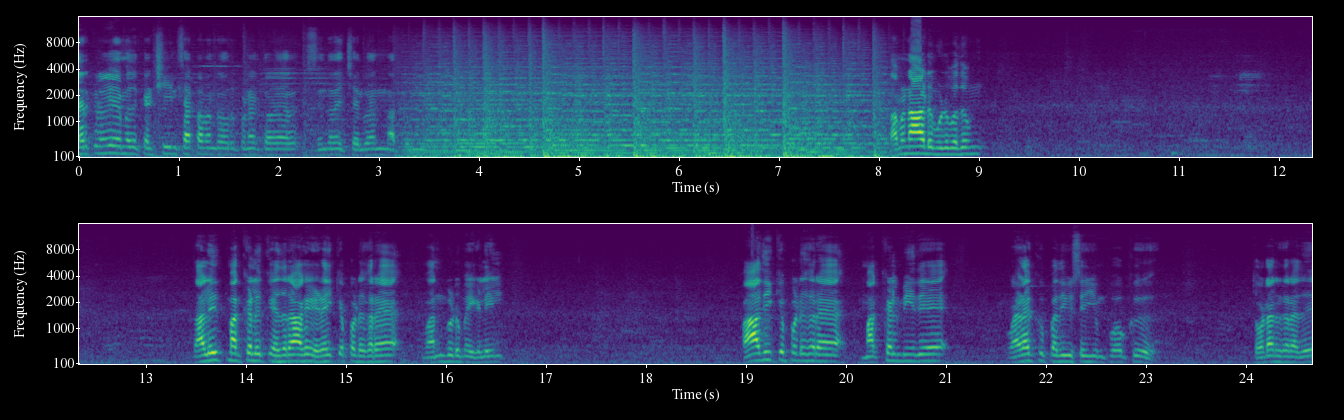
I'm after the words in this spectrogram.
ஏற்கனவே எமது கட்சியின் சட்டமன்ற உறுப்பினர் சிந்தனை செல்வன் மற்றும் தமிழ்நாடு முழுவதும் தலித் மக்களுக்கு எதிராக இழைக்கப்படுகிற வன்கொடுமைகளில் பாதிக்கப்படுகிற மக்கள் மீதே வழக்கு பதிவு செய்யும் போக்கு தொடர்கிறது.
